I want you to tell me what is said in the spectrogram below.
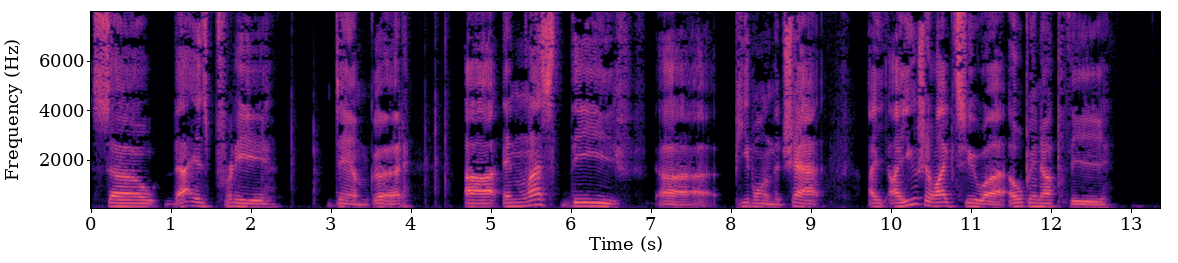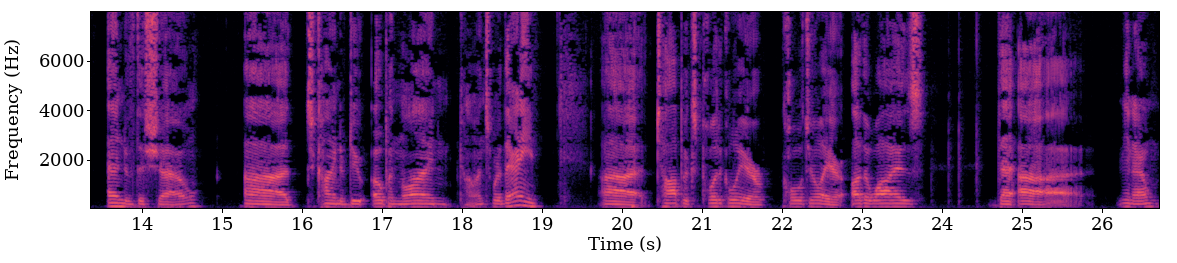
So that is pretty damn good. Uh, unless the uh, people in the chat, I, I usually like to uh, open up the end of the show uh, to kind of do open line comments. Were there any uh, topics politically or culturally or otherwise that, uh, you know,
